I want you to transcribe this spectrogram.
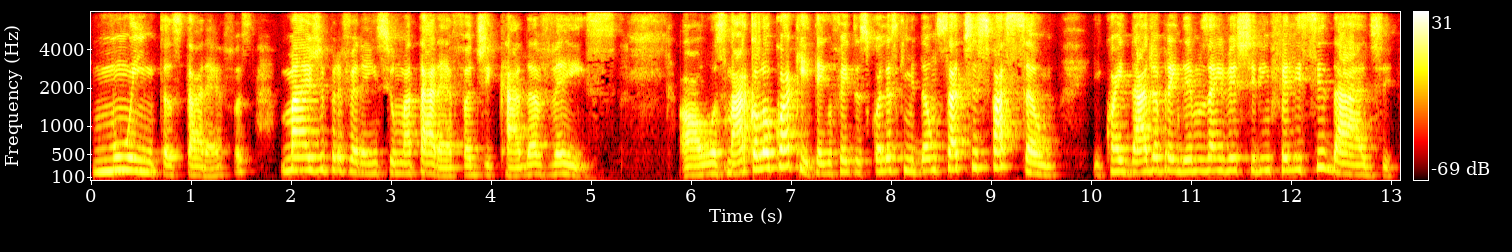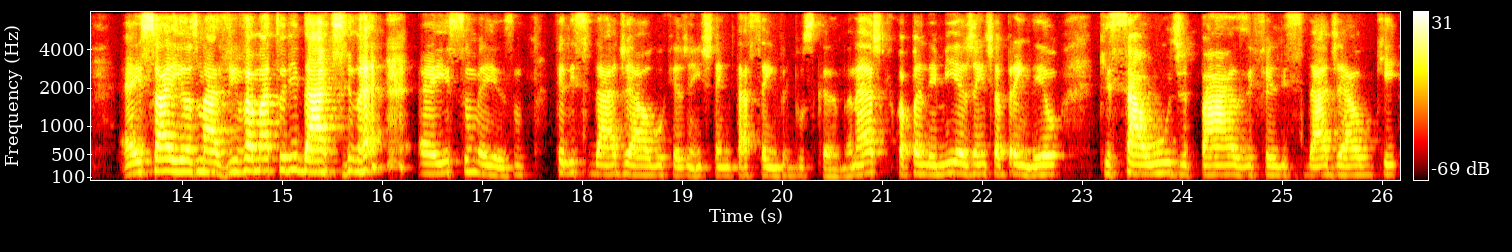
muitas tarefas, mas de preferência uma tarefa de cada vez. Ó, o Osmar colocou aqui: tenho feito escolhas que me dão satisfação, e com a idade aprendemos a investir em felicidade. É isso aí, Osmar, viva a maturidade, né? É isso mesmo. Felicidade é algo que a gente tem que estar sempre buscando, né? Acho que com a pandemia a gente aprendeu que saúde, paz e felicidade é algo que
